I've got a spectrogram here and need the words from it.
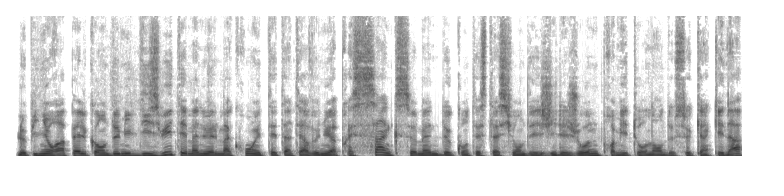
L'opinion rappelle qu'en 2018, Emmanuel Macron était intervenu après cinq semaines de contestation des Gilets jaunes, premier tournant de ce quinquennat.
